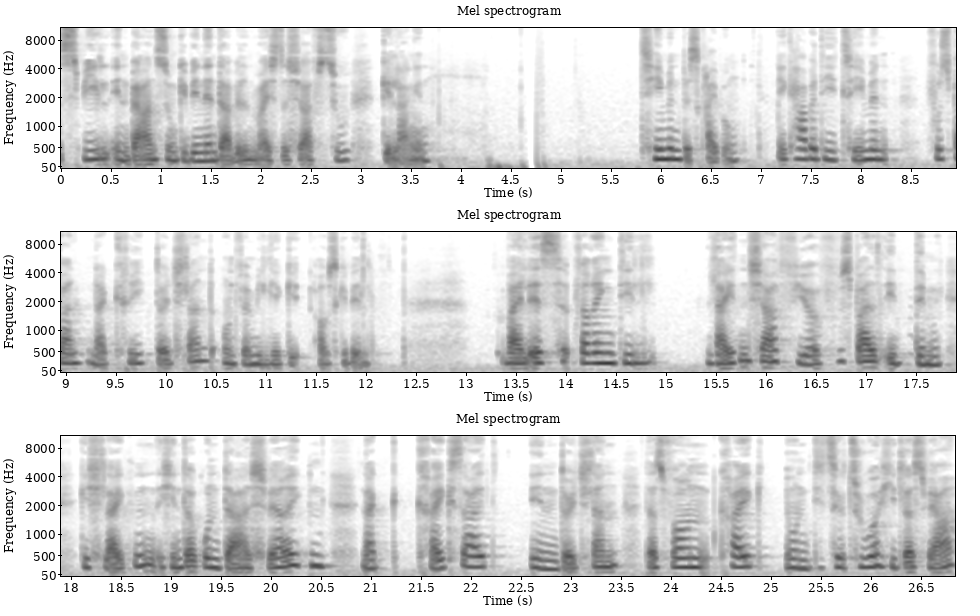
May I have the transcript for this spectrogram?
Spiel in Bern zum Gewinnen der Weltmeisterschaft zu gelangen. Themenbeschreibung. Ich habe die Themen Fußball nach Krieg, Deutschland und Familie ausgewählt, weil es verringert die Leidenschaft für Fußball in dem geschleikten Hintergrund der schwierigen Kriegszeit in Deutschland, das von Krieg und Diktatur Hitlers war.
